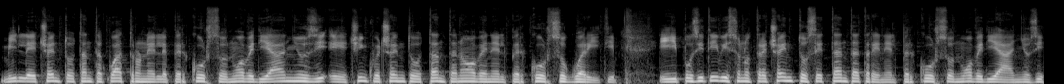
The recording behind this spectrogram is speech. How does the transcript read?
1184 nel percorso nuove diagnosi e 589 nel percorso guariti. I positivi sono 373 nel percorso nuove diagnosi,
